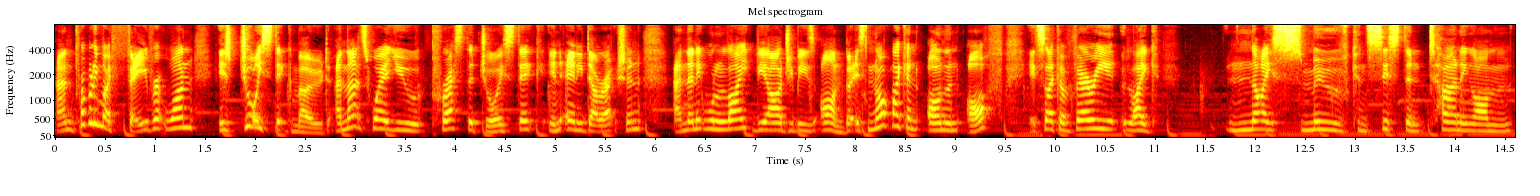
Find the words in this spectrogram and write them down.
And probably my favorite one is joystick mode. And that's where you press the joystick in any direction and then it will light the RGBs on, but it's not like an on and off. It's like a very like nice, smooth, consistent turning on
